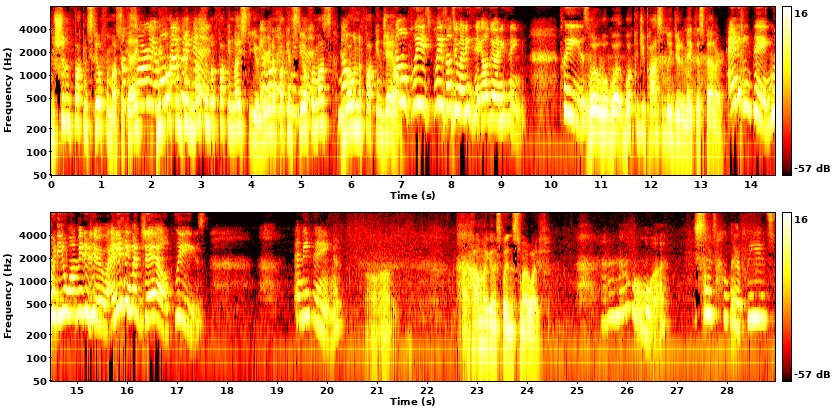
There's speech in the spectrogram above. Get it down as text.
you shouldn't fucking steal from us, I'm okay? sorry, it we won't fucking happen been nothing but fucking nice to you. and It You're gonna fucking steal again. from us? No. You're going to fucking jail. No, please, please, I'll do anything. I'll do anything. Please. What, what, what, what could you possibly do to make this better? Anything. What do you want me to do? Anything but jail, please. Anything. Uh, how am I gonna explain this to my wife? I don't know. Just don't tell her, please.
